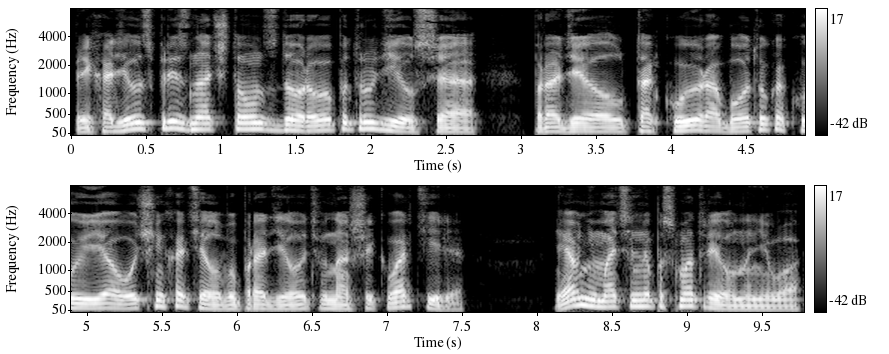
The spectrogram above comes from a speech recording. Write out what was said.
Приходилось признать, что он здорово потрудился, проделал такую работу, какую я очень хотела бы проделать в нашей квартире. Я внимательно посмотрел на него.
